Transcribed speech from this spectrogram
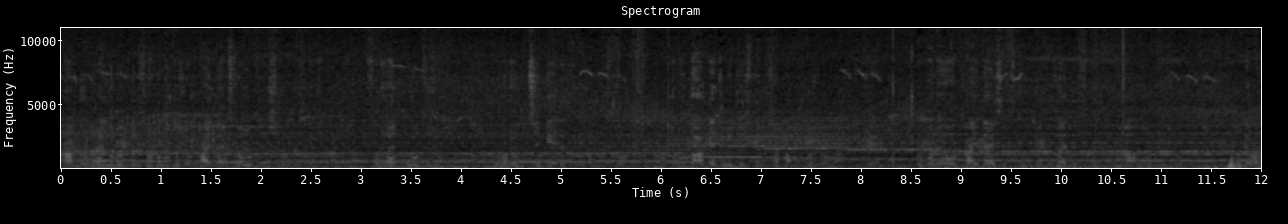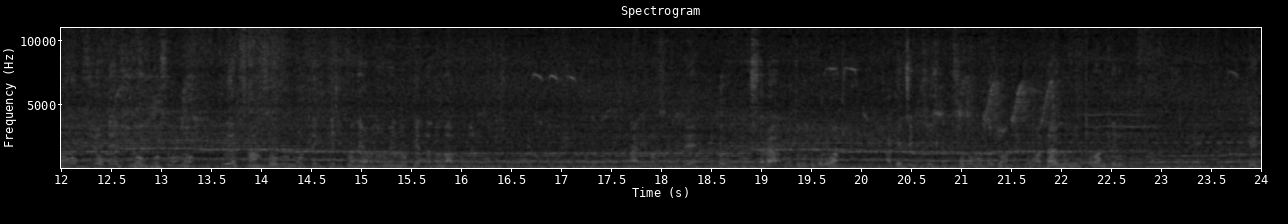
半分ぐらい残ってる坂本城を解体して大津に城築けてそれが大津城これを時系列でいきますと、もともと明智光秀の坂本城があって、これを解体して作った具材で作ったのが大津城。で、この大津城天守の5層の上3層分持ってきて彦根山の上に乗っけたのがこの彦根城ということでなりますので、こういうふうにしたら、もともとこれは明智光秀の坂本城の方がだいぶに含まれてるということなんですね。で、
